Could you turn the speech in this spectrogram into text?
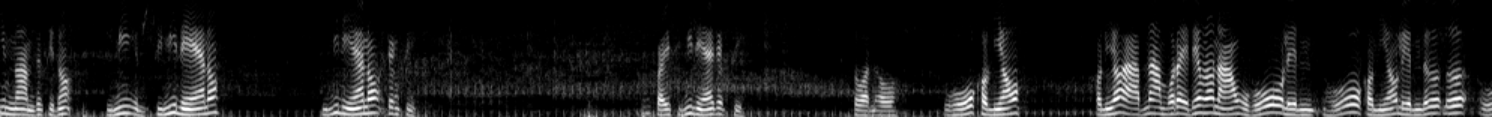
หิมน้ำจังสิเนาะสีมีสีมีแหนเนาะสีมีแหนเนาะจังสิไปสีมีแหนจังสิสอนเอาโอ้โหข้าวเหนียวข้าวเหนียวอาบน้ำก็ได้เดี๋ยวหนาวโอ้โหเล่นโอ้โหข้าวเหนียวเล่นเลอะเลอะโอ้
